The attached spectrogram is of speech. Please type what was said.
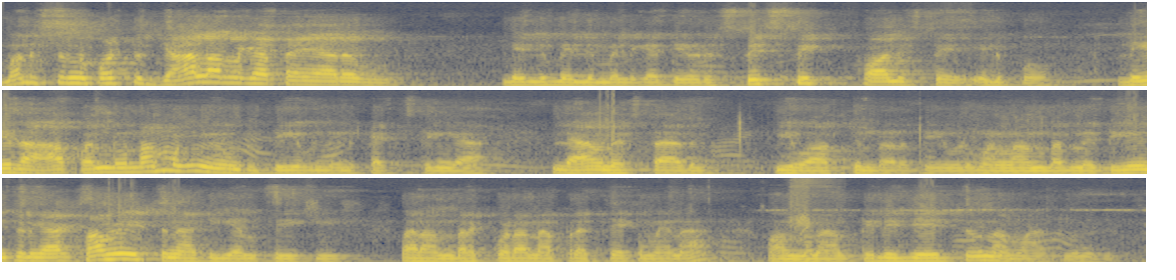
మనుషులను పట్టు జాలర్లుగా తయారవు. మెల్లి మెల్లి మెల్లిగా దేవుడు స్పెసిఫిక్ కాల్ ఇస్తే వెళ్ళిపో. లేదా ఆ పనిలో నమ్మకం ఉంది దేవుడు నేను ఖచ్చితంగా లేవనిస్తాడు. ఈ వాక్యం ద్వారా దేవుడు మనల్ని అందరినీ దీవించడానికి కాక సమయం ఇచ్చిన డిఎల్సీకి వారందరికి కూడా నా ప్రత్యేకమైన వందనాలు తెలియజేయచ్చు నా మాటలు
